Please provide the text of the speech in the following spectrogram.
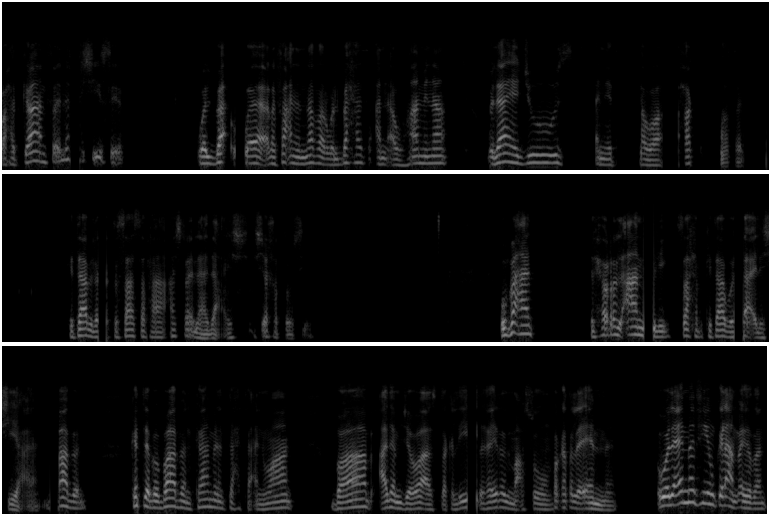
واحد كان فنفس الشيء يصير. والب... ورفعنا النظر والبحث عن أوهامنا ولا يجوز أن يتساوى حق وباطل كتاب الاقتصاد صفحة 10 إلى 11 الشيخ الطوسي. وبعد الحر العاملي صاحب كتاب وسائل الشيعة. بابا كتب بابا كاملا تحت عنوان باب عدم جواز تقليد غير المعصوم فقط الأئمة. والأئمة فيهم كلام أيضا.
